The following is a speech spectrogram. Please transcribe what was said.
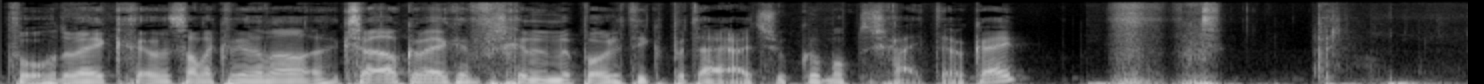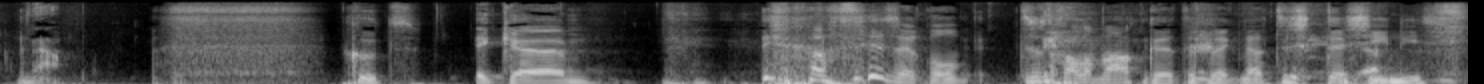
volgende week eh, zal ik weer wel, ik zal elke week een verschillende politieke partij uitzoeken om op te schijten, oké? nou, Goed. ik... ehm, Ja, wat is er? Het is toch allemaal kut? Of ben ik nou te, te cynisch?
